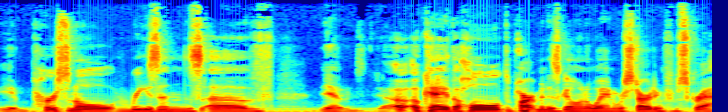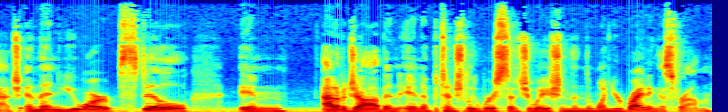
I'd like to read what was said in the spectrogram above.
you know, personal reasons of you know, okay, the whole department is going away and we're starting from scratch, and then you are still in out of a job and in a potentially worse situation than the one you're writing us from.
